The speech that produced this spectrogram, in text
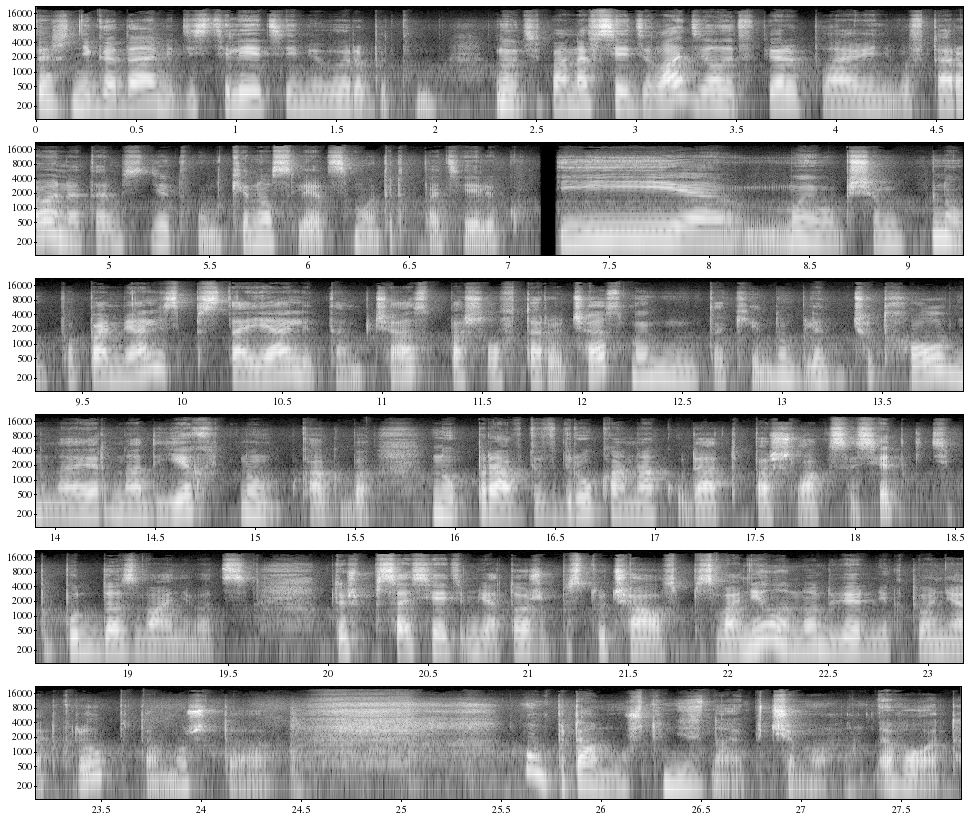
даже не годами, десятилетиями выработан. Ну, типа она все дела делает в первой половине, во второй она там сидит, вон кино след смотрит по телеку. И мы, в общем, ну, помялись, постояли, там час, пошел второй час, мы ну, такие, ну, блин, что-то холодно, наверное, надо ехать. Ну, как бы, ну, правда, вдруг она куда-то пошла к соседке, типа, буду дозваниваться. Потому что по соседям я тоже постучалась, позвонила, но дверь никто не открыл, потому что ну, потому что не знаю почему. Вот.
